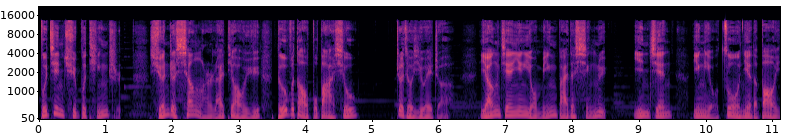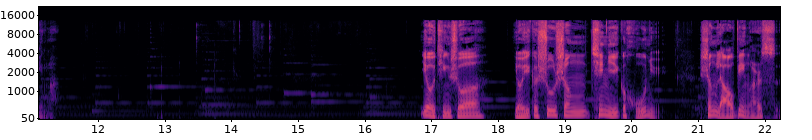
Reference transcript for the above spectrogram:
不进去不停止，悬着香饵来钓鱼，得不到不罢休，这就意味着阳间应有明白的刑律，阴间应有作孽的报应了。又听说有一个书生亲昵一个狐女，生痨病而死，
